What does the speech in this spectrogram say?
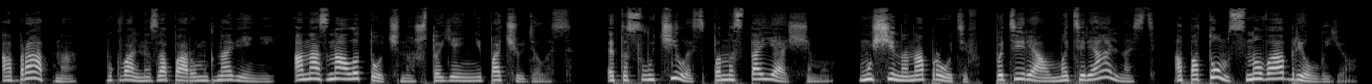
обратно, буквально за пару мгновений, она знала точно, что ей не почудилось. Это случилось по-настоящему. Мужчина, напротив, потерял материальность, а потом снова обрел ее.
